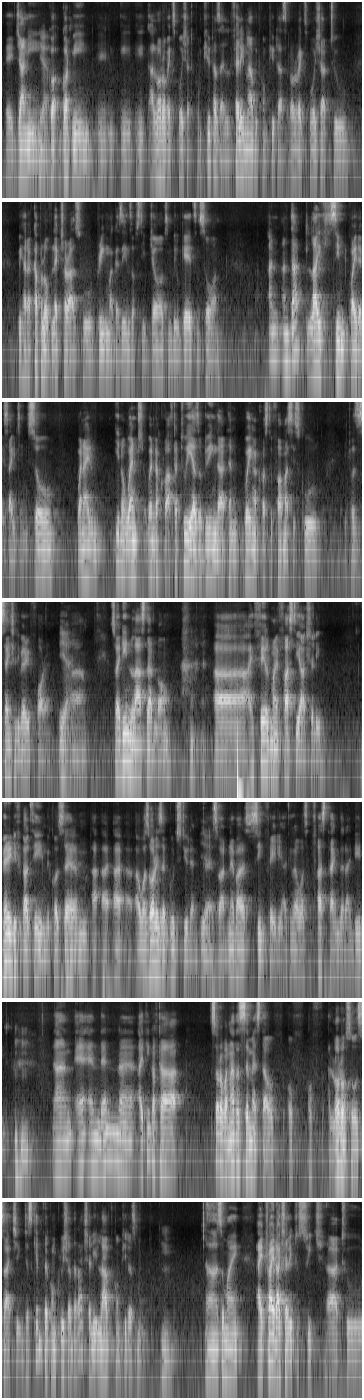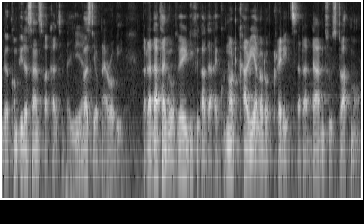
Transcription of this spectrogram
uh, journey Yeah. got, got me in, in, in a lot of exposure to computers. I fell in love with computers. A lot of exposure to. We had a couple of lecturers who would bring magazines of Steve Jobs and Bill Gates and so on and and that life seemed quite exciting. So when I you know went went across after two years of doing that and going across to pharmacy school, it was essentially very foreign. Yeah. Uh, so I didn't last that long. uh, I failed my first year actually. Very difficult thing because um, I, I, I, was always a good student, Yeah. uh, so I'd never seen failure. I think that was the first time that I did. And, and then uh, I think after sort of another semester of, of, of a lot of soul searching, just came to the conclusion that I actually loved computers more. Uh, so my I tried actually to switch uh, to the computer science faculty at the University of Nairobi, but at that time it was very difficult. I could not carry a lot of credits that are done through Strathmore.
